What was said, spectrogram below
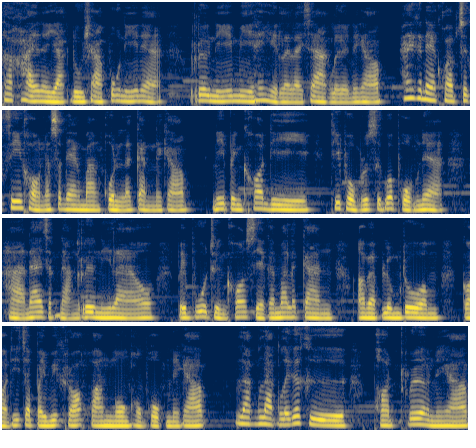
ถ้าใครเนี่ยอยากดูฉากพวกนี้เนี่ยเรื่องนี้มีให้เห็นหลาย ๆ ฉากเลยนะครับ ให้คะแนนความเซ็กซี่ของนักแสดงบางคนละกันนะครับ นี่เป็นข้อดีที่ผมรู้สึกว่าผมเนี่ย หาได้จากหนังเรื่องนี้แล้ว ไปพูดถึงข้อเสียกันมางละกัน เอาแบบรวมๆก่อนที่จะไปวิเคราะห์ความงงของผมนะครับ หลักๆเลยก็คือพอตเรื่องนะครับ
